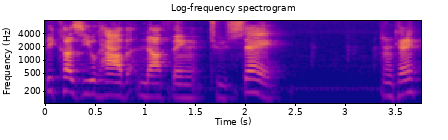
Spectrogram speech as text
because you have nothing to say. Okay?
